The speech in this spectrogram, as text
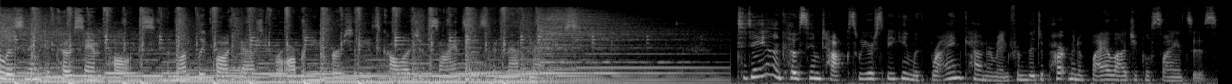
listening to COSAM Talks, the monthly podcast for Auburn University's College of Sciences and Mathematics. Today on COSAM Talks, we are speaking with Brian Counterman from the Department of Biological Sciences.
